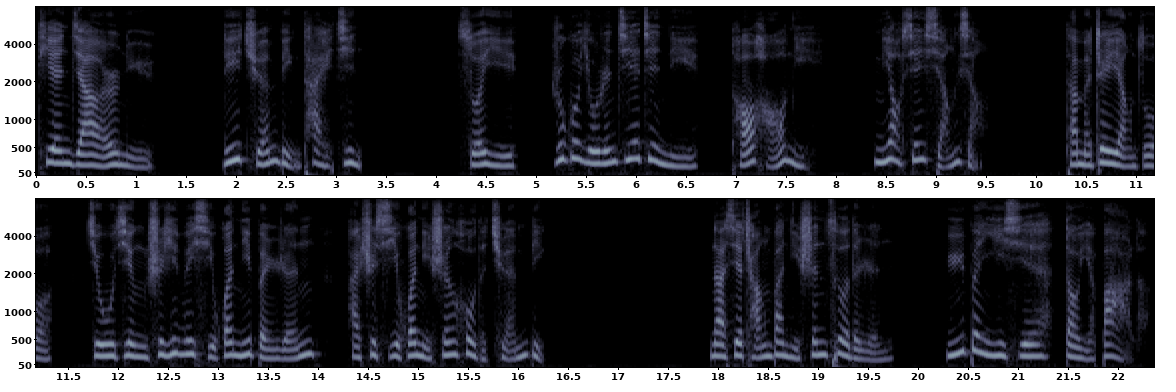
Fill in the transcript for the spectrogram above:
天家儿女。离权柄太近，所以如果有人接近你、讨好你，你要先想想，他们这样做究竟是因为喜欢你本人，还是喜欢你身后的权柄？那些常伴你身侧的人，愚笨一些倒也罢了，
